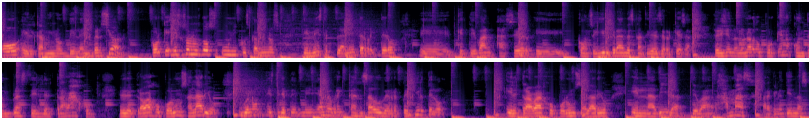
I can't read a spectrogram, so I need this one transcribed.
o el camino de la inversión. Porque esos son los dos únicos caminos que en este planeta, reitero, eh, que te van a hacer eh, conseguir grandes cantidades de riqueza. Estoy diciendo, Leonardo, ¿por qué no contemplaste el del trabajo? El del trabajo por un salario. Y bueno, esto ya, me, ya me habré cansado de repetírtelo. El trabajo por un salario en la vida te va jamás, para que lo entiendas,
